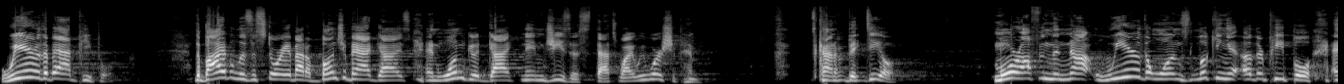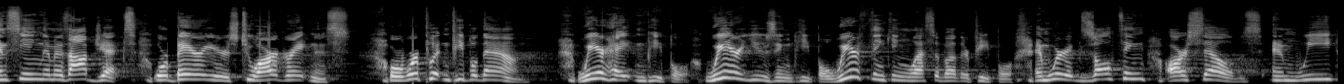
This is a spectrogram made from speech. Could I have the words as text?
We're the bad people. The Bible is a story about a bunch of bad guys and one good guy named Jesus. That's why we worship him. It's kind of a big deal. More often than not, we're the ones looking at other people and seeing them as objects or barriers to our greatness. Or we're putting people down. We're hating people. We're using people. We're thinking less of other people. And we're exalting ourselves. And we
